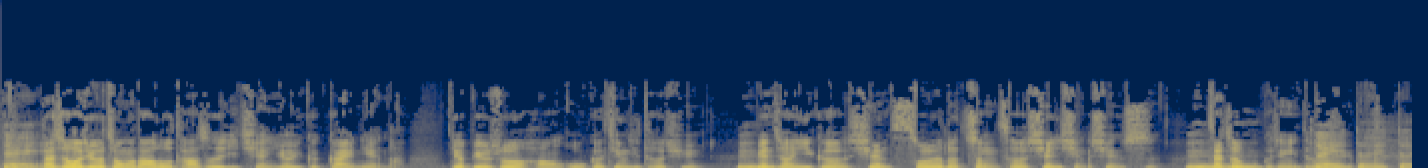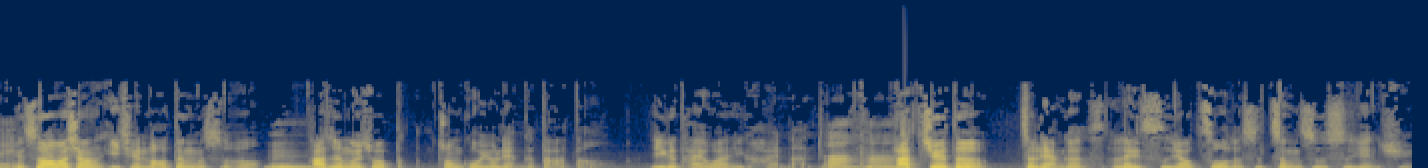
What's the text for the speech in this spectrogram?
对。但是我觉得中国大陆它是以前有一个概念啊，就比如说，好像五个经济特区，嗯，变成一个先所有的政策先行先试，嗯，在这五个经济特区，对对对，你知道吗？像以前老邓的时候，嗯，他认为说中国有两个大岛，一个台湾，一个海南，啊哈，他觉得。这两个类似要做的是政治试验区，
